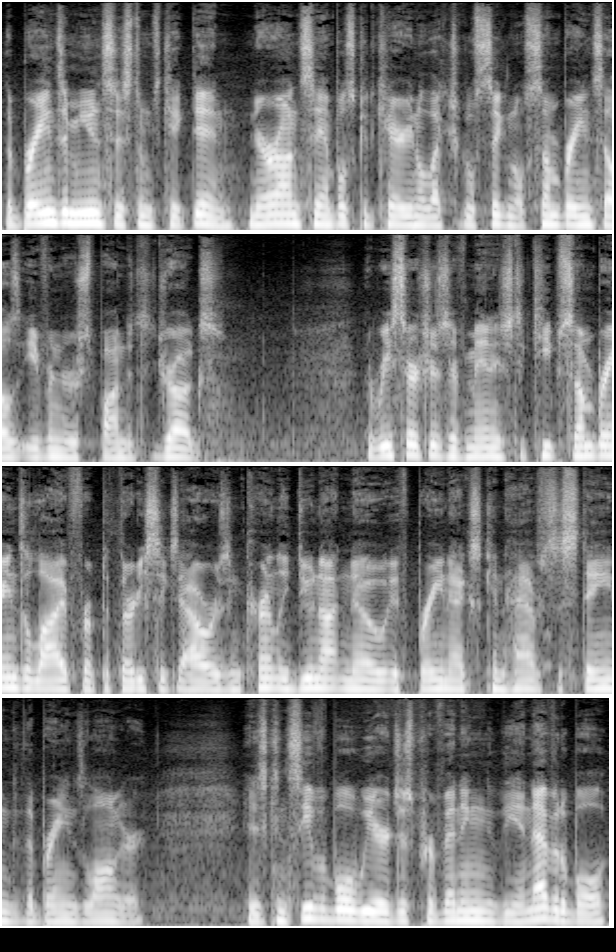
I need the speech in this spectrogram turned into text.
The brain's immune systems kicked in. Neuron samples could carry an electrical signal. Some brain cells even responded to drugs. The researchers have managed to keep some brains alive for up to 36 hours and currently do not know if BrainEx can have sustained the brains longer. It is conceivable we are just preventing the inevitable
